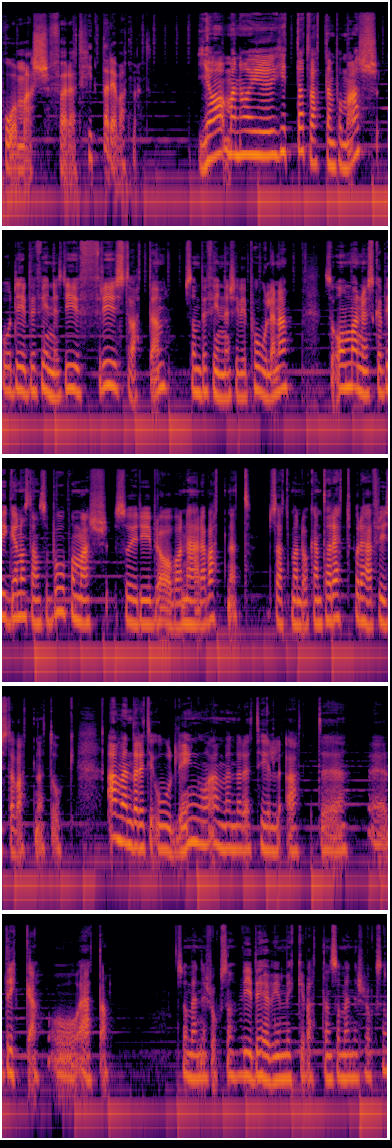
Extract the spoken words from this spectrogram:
på Mars för att hitta det vattnet? Ja, man har ju hittat vatten på Mars och det, befinner, det är ju fryst vatten som befinner sig vid polerna. Så om man nu ska bygga någonstans och bo på Mars så är det ju bra att vara nära vattnet. Så att man då kan ta rätt på det här frysta vattnet och använda det till odling och använda det till att eh, eh dricka och äta. Som människor också. Vi behöver ju mycket vatten som människor också.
